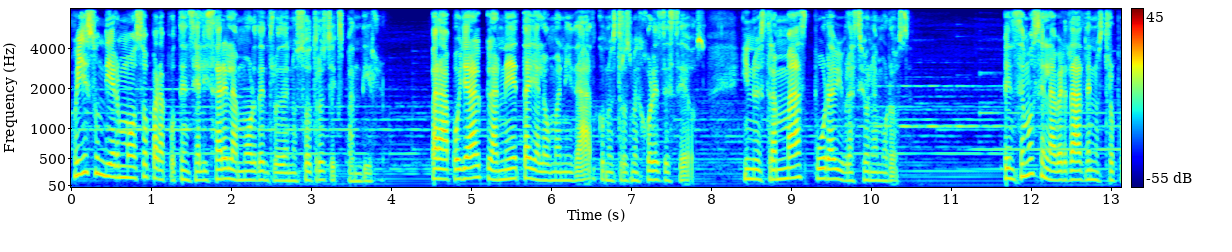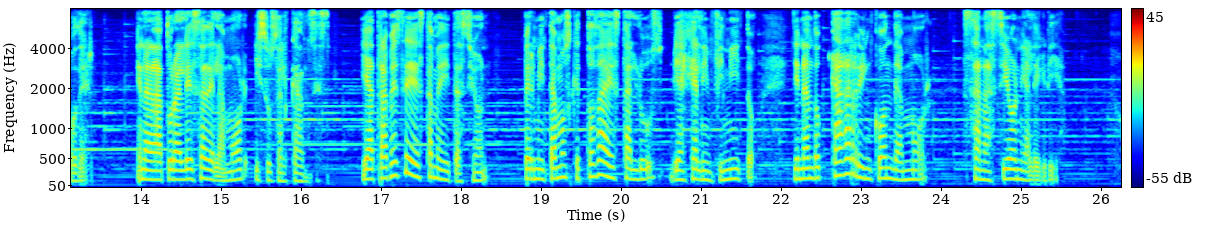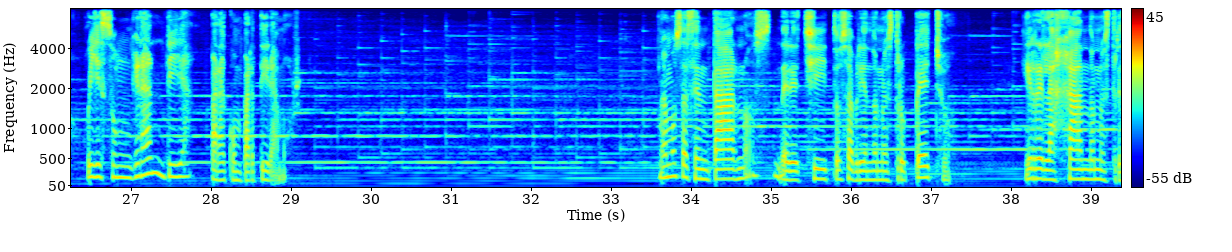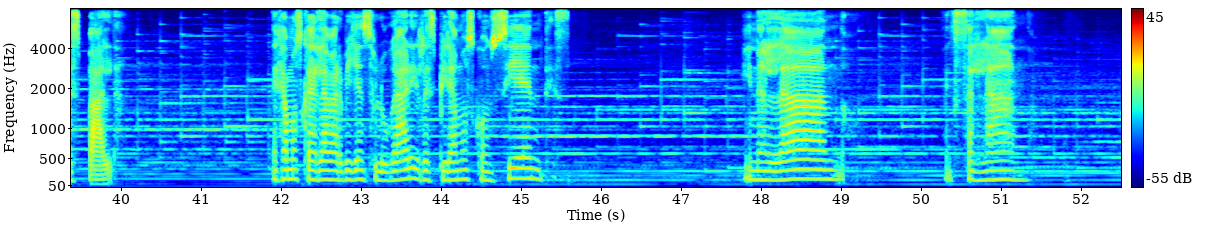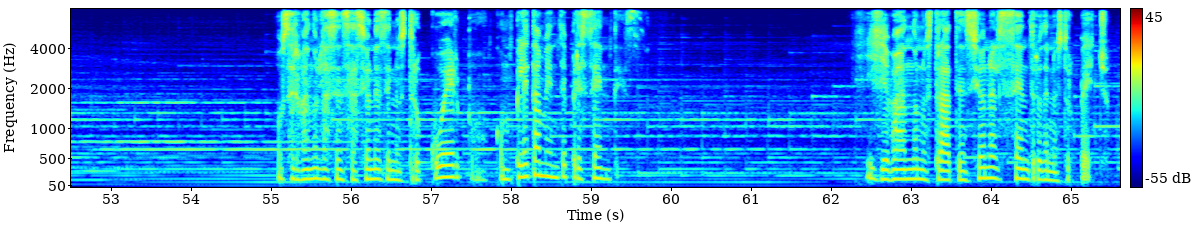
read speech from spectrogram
Hoy es un día hermoso para potencializar el amor dentro de nosotros y expandirlo, para apoyar al planeta y a la humanidad con nuestros mejores deseos y nuestra más pura vibración amorosa. Pensemos en la verdad de nuestro poder, en la naturaleza del amor y sus alcances, y a través de esta meditación permitamos que toda esta luz viaje al infinito, llenando cada rincón de amor, sanación y alegría. Hoy es un gran día para compartir amor. Vamos a sentarnos derechitos abriendo nuestro pecho y relajando nuestra espalda. Dejamos caer la barbilla en su lugar y respiramos conscientes. Inhalando, exhalando. Observando las sensaciones de nuestro cuerpo completamente presentes. Y llevando nuestra atención al centro de nuestro pecho.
